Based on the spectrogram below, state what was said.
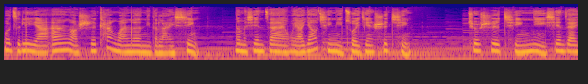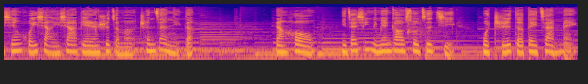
莫子利亚，安安老师看完了你的来信。那么现在我要邀请你做一件事情，就是请你现在先回想一下别人是怎么称赞你的，然后你在心里面告诉自己：“我值得被赞美。”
